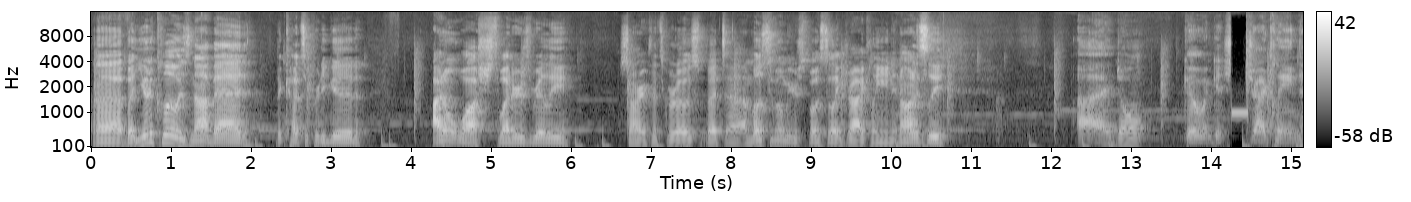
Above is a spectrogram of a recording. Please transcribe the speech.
Uh, but Uniqlo is not bad. The cuts are pretty good. I don't wash sweaters really. Sorry if that's gross, but uh, most of them you're supposed to like dry clean. And honestly, I don't go and get dry cleaned.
